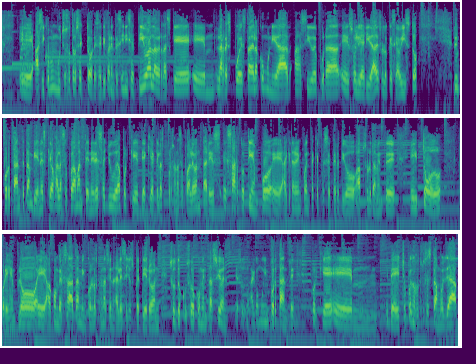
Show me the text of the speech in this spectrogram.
así como en muchos otros sectores. Hay diferentes iniciativas, la verdad es que la respuesta de la comunidad ha sido de pura solidaridad, eso es lo que se ha visto. Lo importante también es que ojalá se pueda mantener esa ayuda porque de aquí a que las personas se puedan levantar es, es harto tiempo. Eh, hay que tener en cuenta que pues se perdió absolutamente eh, todo. Por ejemplo, eh, conversada también con los nacionales, ellos perdieron su documentación. Eso es algo muy importante porque de hecho pues nosotros estamos ya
